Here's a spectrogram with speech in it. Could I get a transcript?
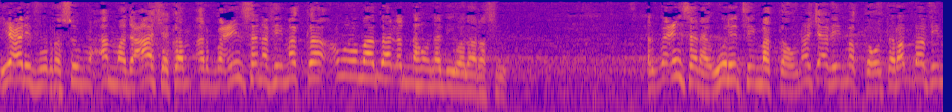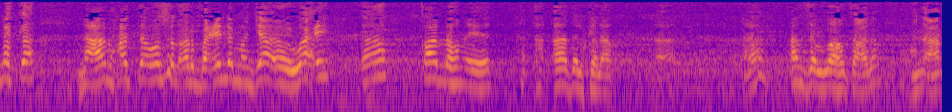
يعرفوا الرسول محمد عاش كم؟ أربعين سنة في مكة. عمره ما قال أنه نبي ولا رسول. أربعين سنة ولد في مكة ونشأ في مكة وتربى في مكة. نعم حتى وصل أربعين لما جاء الوحي. آه قال لهم إيه؟ هذا الكلام. آه آه أنزل الله تعالى. نعم.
